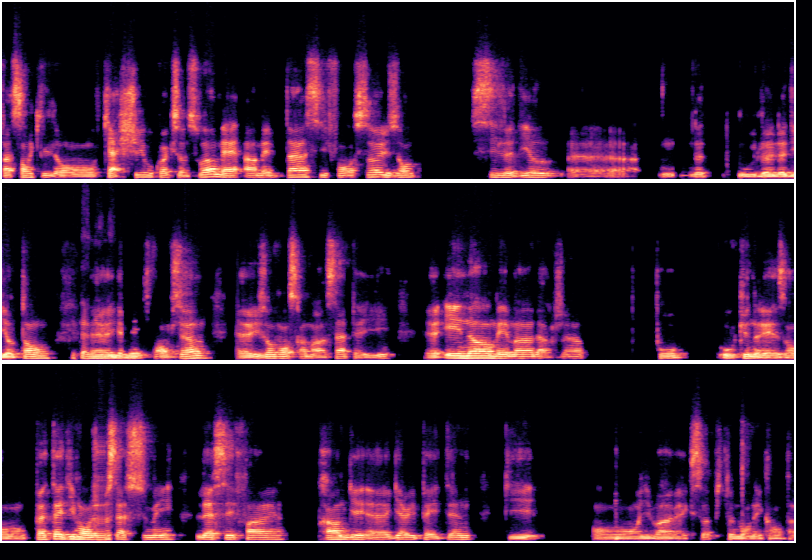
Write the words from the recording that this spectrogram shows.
façon qu'ils l'ont caché ou quoi que ce soit, mais en même temps, s'ils font ça, ils ont, si le deal euh, ou le, deal tombe, euh, il y a bien qui fonctionne, ils vont se ramasser à payer énormément d'argent pour aucune raison. Donc, peut-être qu'ils vont juste assumer, laisser faire, prendre Gary Payton, puis on y va avec ça, puis tout le monde est content.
